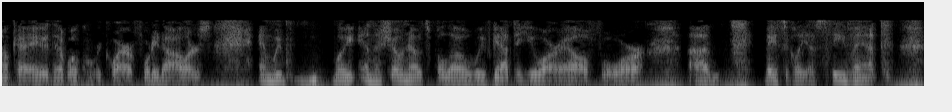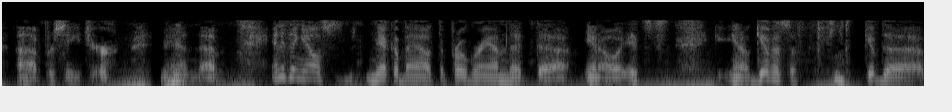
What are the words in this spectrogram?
okay, that will require forty dollars, and we we in the show notes below we've got the URL for uh, basically a CVent uh, procedure. Mm-hmm. And uh, anything else, Nick, about the program that uh, you know it's you know give us a give the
